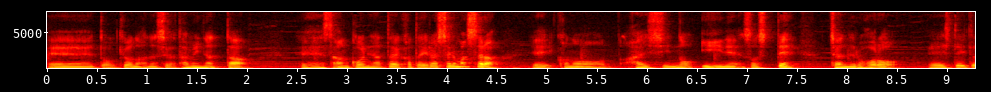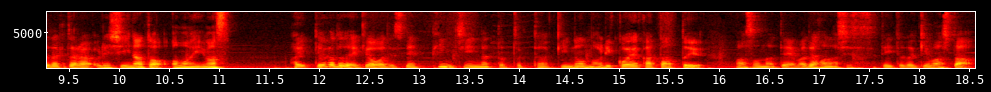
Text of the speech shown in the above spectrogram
え、ー、と、今日の話がためになった、えー、参考になった方いらっしゃいましたら、えこの配信のいいね、そしてチャンネルフォロー、えしていただけたら嬉しいなと思います。はい、ということで今日はですね、ピンチになった時の乗り越え方という、まあ、そんなテーマでお話しさせていただきました。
